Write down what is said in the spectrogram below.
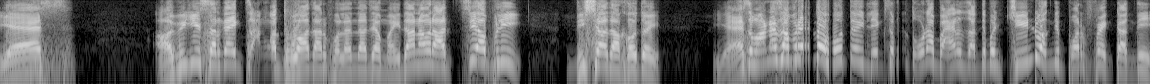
yes Abhijit सारखा एक चांगला धुवाधार फलंदाज या मैदानावर आजची आपली दिशा दाखवतोय. येस मारण्याचा प्रयत्न होतोय. लेग समजा थोडा बाहेर जाते पण चेंडू अगदी परफेक्ट अगदी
